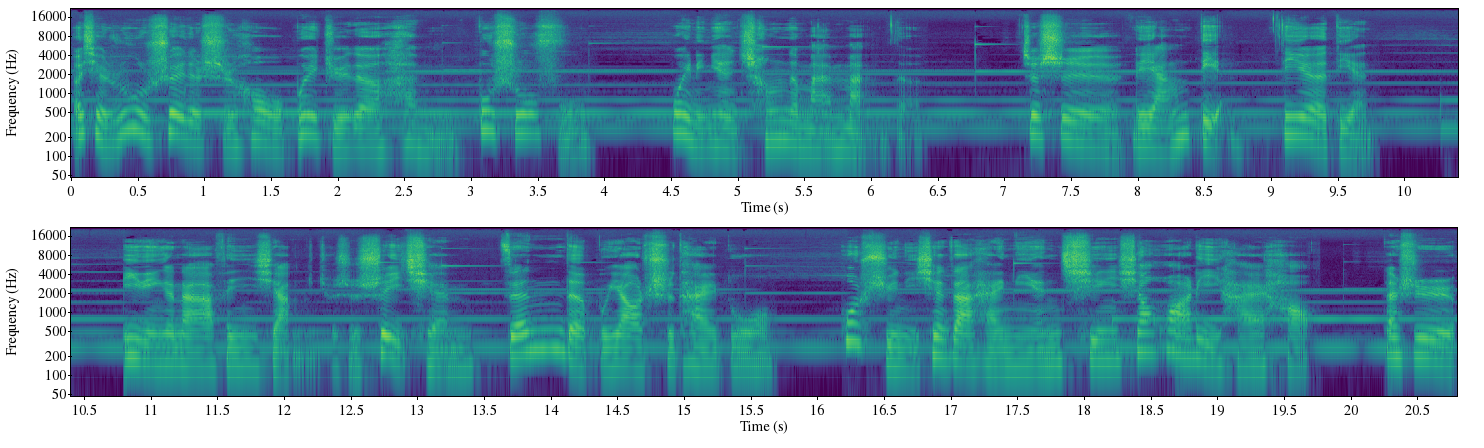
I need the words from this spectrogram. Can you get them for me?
而且入睡的时候我不会觉得很不舒服，胃里面撑得满满的。这是两点。第二点，意林跟大家分享，就是睡前真的不要吃太多。或许你现在还年轻，消化力还好，但是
